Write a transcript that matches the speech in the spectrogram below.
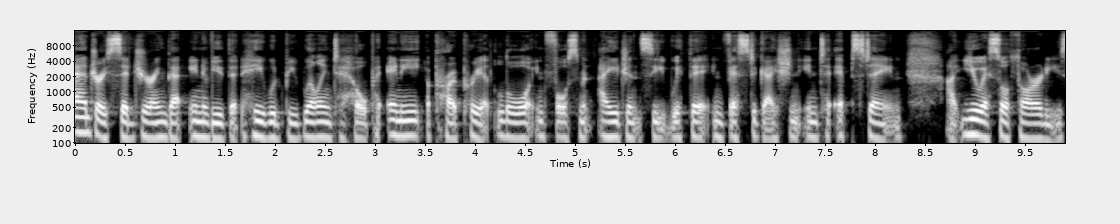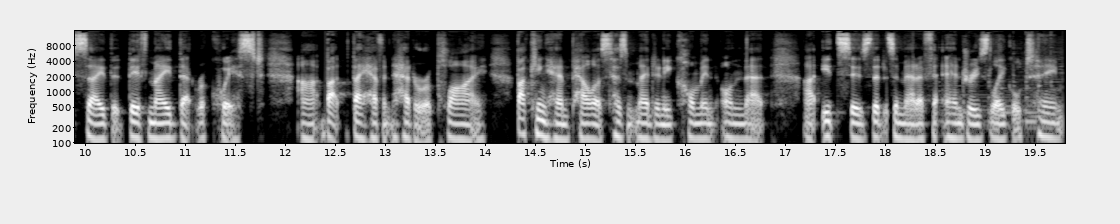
Andrew said during that interview that he would be willing to help any appropriate law enforcement agency with their investigation into Epstein. Uh, US authorities say that they've made that request, uh, but they haven't had a reply. Buckingham Palace hasn't made any comment on that. Uh, it says that it's a matter for Andrew's legal team.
